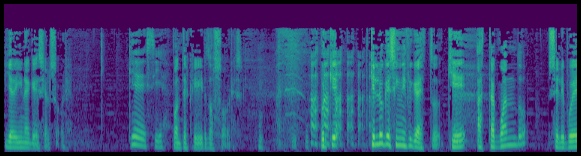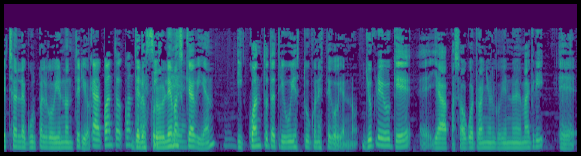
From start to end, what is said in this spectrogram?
y adivina qué decía el sobre. ¿Qué decía? Ponte a escribir dos sobres. Porque, ¿qué es lo que significa esto? Que hasta cuándo se le puede echar la culpa al gobierno anterior de los problemas que habían mm. y cuánto te atribuyes tú con este gobierno. Yo creo que eh, ya ha pasado cuatro años el gobierno de Macri, eh,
